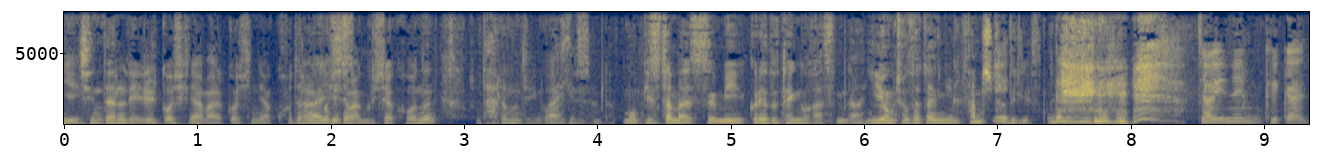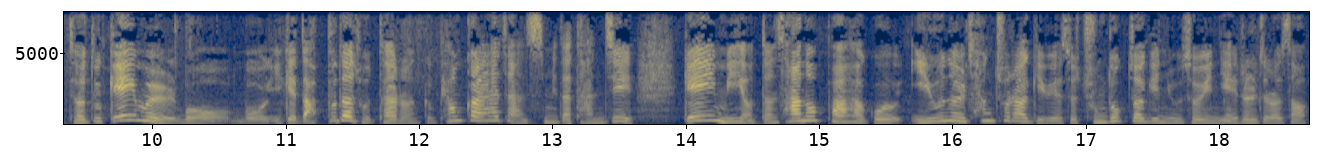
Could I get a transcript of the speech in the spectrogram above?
예. 진단을 내릴 것이냐 말 것이냐 코드를 할 것이냐 말 알겠습니다. 것이냐 그거는 좀 다른 문제인 것 같습니다. 알겠습니다. 뭐 비슷한 말씀이 그래도 된 것 같습니다. 이영초 사장님 30초 예. 드리겠습니다. 네. 저희는 그러니까 저도 게임을 뭐뭐 이게 나쁘다 좋다는 그 평가를 하지 않습니다. 단지 게임이 어떤 산업화하고 이윤을 창출하기 위해서 중독적인 요소인 예를 들어서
